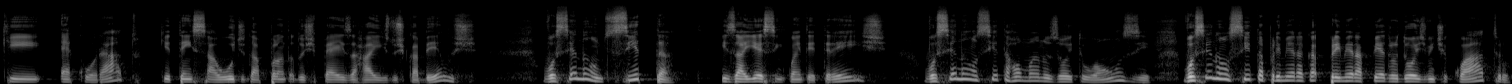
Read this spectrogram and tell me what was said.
que é curado, que tem saúde da planta dos pés à raiz dos cabelos? Você não cita Isaías 53, você não cita Romanos 8:11, você não cita 1, 1 Pedro 2:24.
